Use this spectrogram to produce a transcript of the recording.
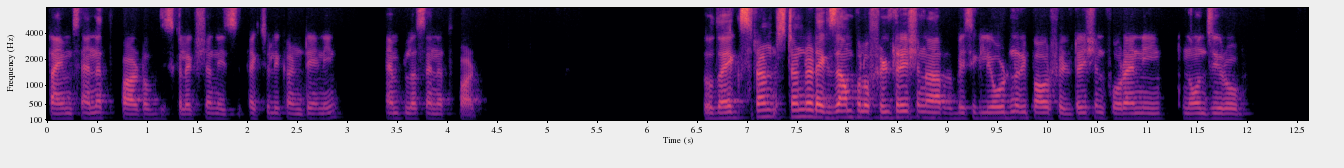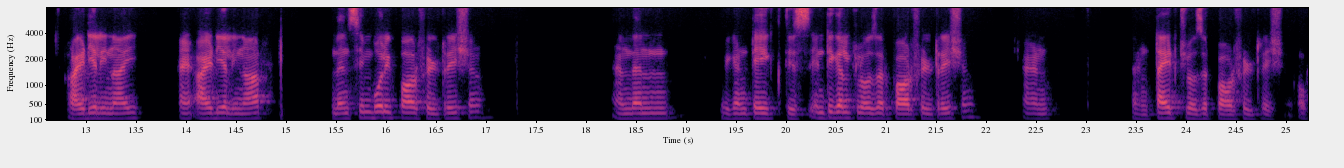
times nth part of this collection is actually containing m plus nth part. So the standard example of filtration are basically ordinary power filtration for any non-zero ideal in I, uh, ideal in R, then symbolic power filtration, and then we can take this integral closure power filtration and, and tight closure power filtration of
